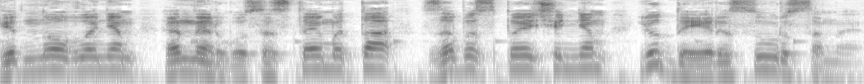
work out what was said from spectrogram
відновленням енергосистеми та забезпеченням людей ресурсами.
